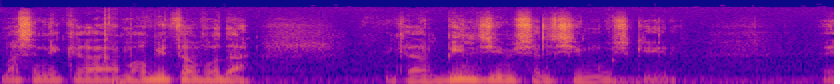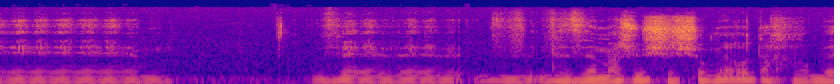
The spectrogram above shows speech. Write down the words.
מה שנקרא מרביץ עבודה. נקרא בינג'ים של שימוש, כאילו. אה, ו- ו- ו- וזה משהו ששומר אותך הרבה,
